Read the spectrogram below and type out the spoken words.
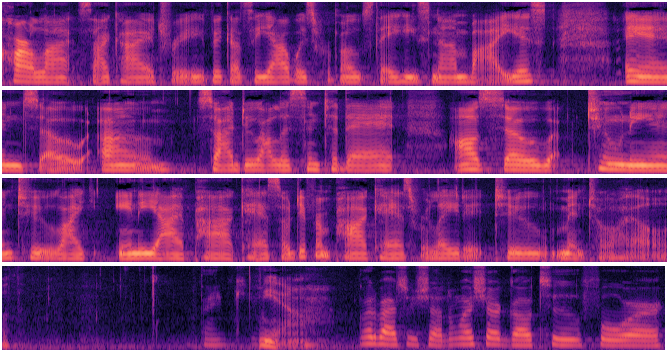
Carlat Psychiatry, because he always promotes that he's non-biased, and so um, so I do. I listen to that. Also tune in to like NEI podcasts, so different podcasts related to mental health. Thank you. Yeah. What about you, Sheldon? What's your go-to for?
